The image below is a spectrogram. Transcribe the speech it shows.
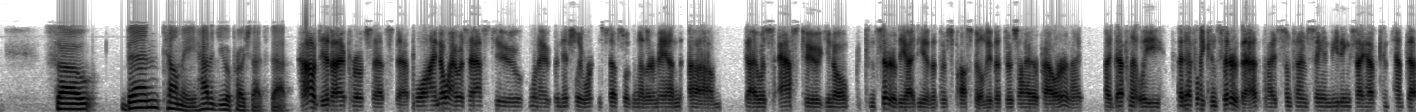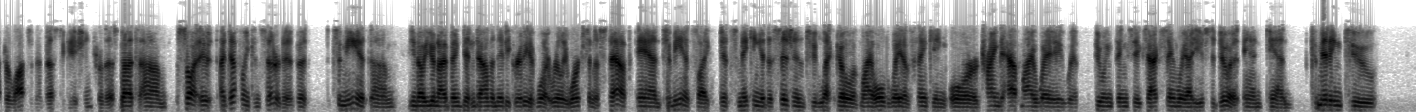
So Ben, tell me, how did you approach that step? How did I approach that step? Well, I know I was asked to, when I initially worked the steps with another man, um, I was asked to, you know, consider the idea that there's a possibility that there's a higher power, and I, I definitely, I definitely considered that. I sometimes say in meetings I have contempt after lots of investigation for this, but um, so I, I definitely considered it. But to me, it, um, you know, you and I have been getting down the nitty gritty of what really works in a step. And to me, it's like it's making a decision to let go of my old way of thinking or trying to have my way with doing things the exact same way I used to do it and, and committing to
